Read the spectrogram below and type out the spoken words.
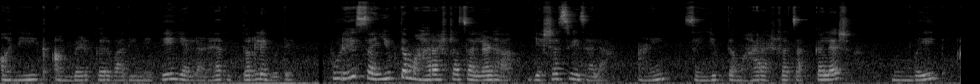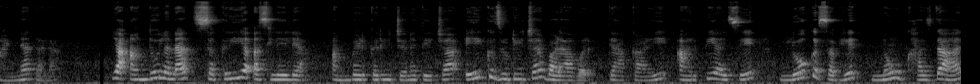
अनेक आंबेडकरवादी नेते या लढ्यात उतरले होते. पुढे संयुक्त महाराष्ट्राचा लढा यशस्वी झाला आणि संयुक्त महाराष्ट्राचा कलश मुंबईत आणण्यात आला. या आंदोलनात सक्रिय असलेल्या आंबेडकरी जनतेच्या एकजुटीच्या बळावर त्या काळी आर पी आयचे लोकसभेत नऊ खासदार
